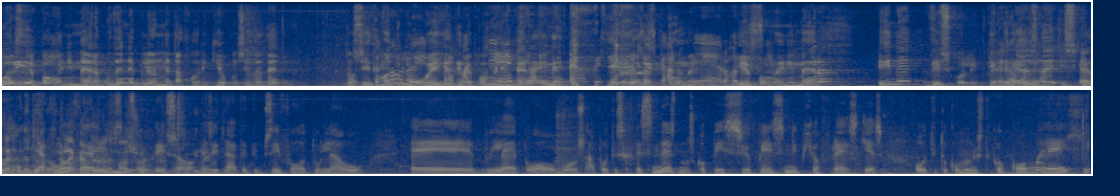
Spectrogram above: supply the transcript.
μπορεί η επόμενη μέρα, που δεν είναι πλέον μεταφορική όπως είδατε, το σύνθημα του ΠΟΠΟΕ για την επόμενη μέρα είναι κυριολεκτούμε. Η επόμενη μέρα είναι δύσκολη και χρειάζεται ισχυρό κομμουνιστικό κόμμα. Ζητάτε την ψήφο του λαού ε, βλέπω όμως από τις χθεσινές δημοσκοπήσεις, οι οποίες είναι οι πιο φρέσκες, ότι το Κομμουνιστικό Κόμμα έχει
